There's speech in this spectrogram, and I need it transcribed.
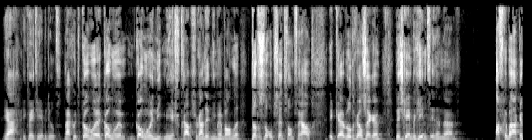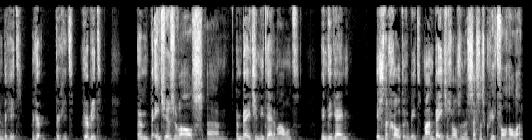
ja, ik weet wie jij bedoelt. Nou goed, komen we, komen, we, komen we niet meer trouwens. We gaan dit niet meer behandelen. Dat is de opzet van het verhaal. Ik eh, wil nog wel zeggen... Deze game begint in een afgebakend begiet, ge- gebied. Een beetje zoals... ehm, een beetje, niet helemaal, want in die game is het een groter gebied. Maar een beetje zoals een Assassin's Creed Valhalla.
